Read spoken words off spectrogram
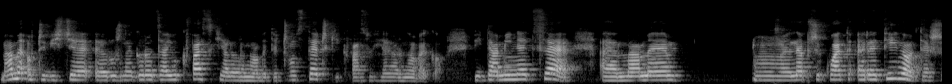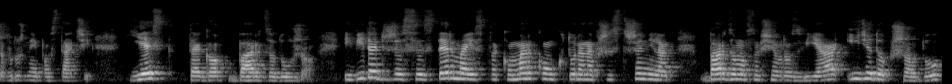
mamy oczywiście e, różnego rodzaju kwas hialuronowy, te cząsteczki kwasu hialuronowego, witaminę C, e, mamy na przykład retinol też w różnej postaci. Jest tego bardzo dużo. I widać, że Sysderma jest taką marką, która na przestrzeni lat bardzo mocno się rozwija, idzie do przodu,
